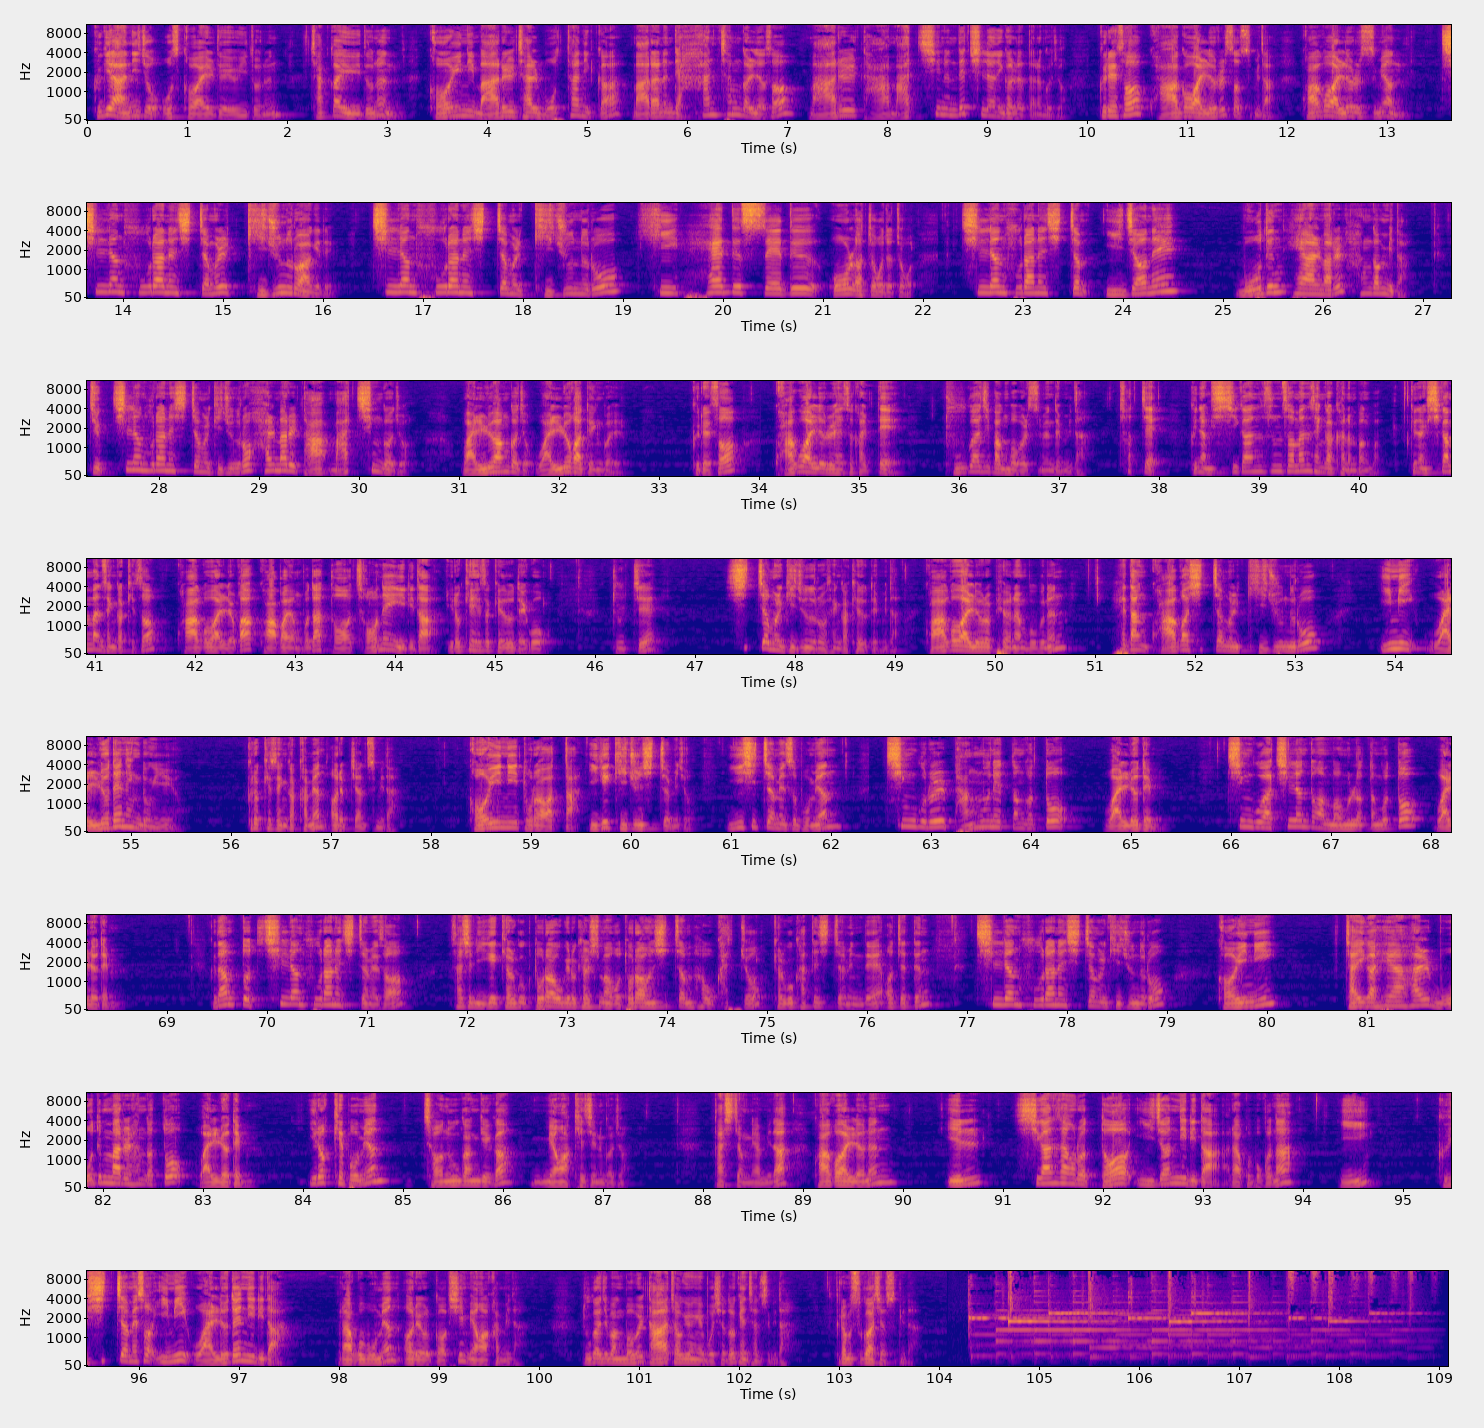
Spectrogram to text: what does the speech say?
그게 아니죠. 오스카 와일드의 의도는. 작가의 의도는 거인이 말을 잘 못하니까 말하는데 한참 걸려서 말을 다 마치는데 7년이 걸렸다는 거죠. 그래서 과거 완료를 썼습니다. 과거 완료를 쓰면 7년 후라는 시점을 기준으로 하게 돼요. 7년 후라는 시점을 기준으로 he had said all 어쩌고 저쩌고 7년 후라는 시점 이전에 모든 해야 할 말을 한 겁니다. 즉 7년 후라는 시점을 기준으로 할 말을 다 마친 거죠. 완료한 거죠. 완료가 된 거예요. 그래서 과거 완료를 해석할 때 두 가지 방법을 쓰면 됩니다. 첫째, 그냥 시간 순서만 생각하는 방법. 그냥 시간만 생각해서 과거 완료가 과거형보다 더 전의 일이다. 이렇게 해석해도 되고 둘째, 시점을 기준으로 생각해도 됩니다. 과거 완료로 표현한 부분은 해당 과거 시점을 기준으로 이미 완료된 행동이에요. 그렇게 생각하면 어렵지 않습니다. 거인이 돌아왔다. 이게 기준 시점이죠. 이 시점에서 보면 친구를 방문했던 것도 완료됨. 친구와 7년 동안 머물렀던 것도 완료됨. 그 다음 또 7년 후라는 시점에서 사실 이게 결국 돌아오기로 결심하고 돌아온 시점하고 같죠. 결국 같은 시점인데 어쨌든 7년 후라는 시점을 기준으로 거인이 자기가 해야 할 모든 말을 한 것도 완료됨. 이렇게 보면 전후 관계가 명확해지는 거죠. 다시 정리합니다. 과거 완료는 1. 시간상으로 더 이전 일이다 라고 보거나 2. 그 시점에서 이미 완료된 일이다 라고 보면 어려울 거 없이 명확합니다. 두 가지 방법을 다 적용해 보셔도 괜찮습니다. 그럼 수고하셨습니다.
